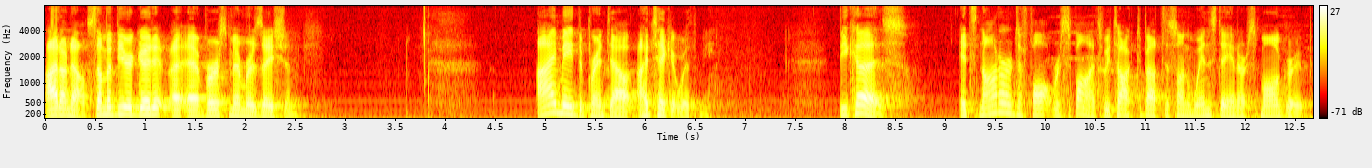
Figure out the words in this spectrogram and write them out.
I don't know. Some of you are good at, at verse memorization. I made the printout, I take it with me. Because it's not our default response. We talked about this on Wednesday in our small group.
